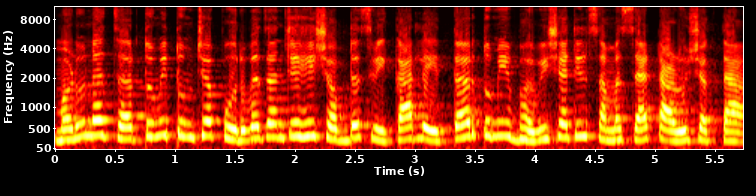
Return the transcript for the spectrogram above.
म्हणूनच जर तुम्ही तुमच्या पूर्वजांचे हे शब्द स्वीकारले तर तुम्ही भविष्यातील समस्या टाळू शकता.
